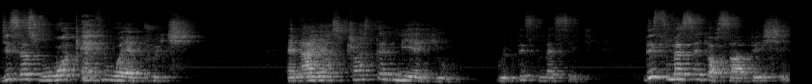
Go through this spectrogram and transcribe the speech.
Jesus would walk everywhere and preach. And now he has trusted me and you with this message. This message of salvation.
